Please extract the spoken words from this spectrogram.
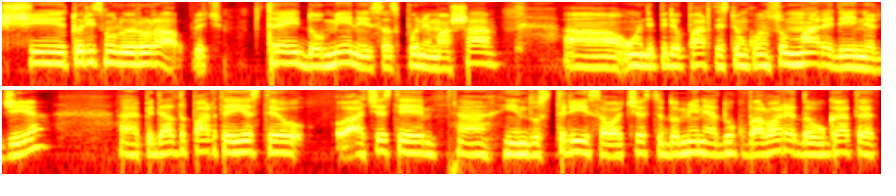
și turismului rural. Deci trei domenii, să spunem așa, unde pe de o parte este un consum mare de energie, pe de altă parte este aceste industrii sau aceste domenii aduc valoare adăugată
